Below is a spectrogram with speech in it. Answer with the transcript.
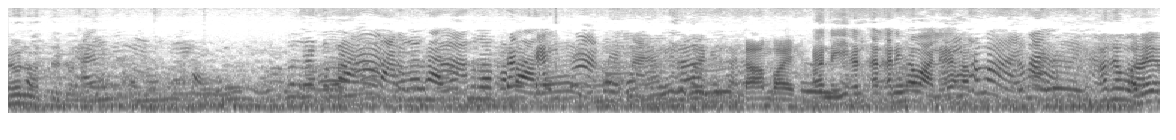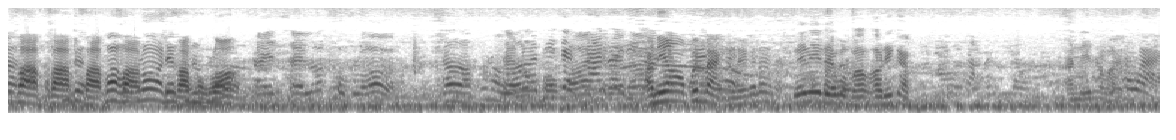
นู่นนู่นขึ้นรถกระบะข้างหลังเลยค่ะขึ้นรถกระบะเลยมากเลยตามไป อันนี้อันอันอันนี้เท่าไหร่เลยครับถวายมาเลยเอาเท่าไหอัร่นนี้ฝากฝากฝากฝากฝากหกล้อใช้ใช้รถหกล้อเออขึ้นหัวเลยพี่จัดการเลยอันนี้เอาไปแบ่งกันเลยก็ได้นะนี่นี่เดี๋ยวผมเอาเอานี้กับ อันนี้เท่าไหร่ถวาย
